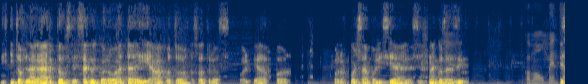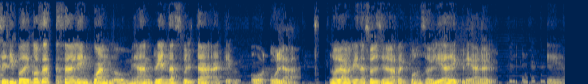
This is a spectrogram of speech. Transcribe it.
Distintos lagartos de saco y corbata, y abajo todos nosotros golpeados por, por las fuerzas policiales, una cosa así. Como un. Ese tipo de cosas salen cuando me dan rienda suelta a que, o, o la, no la rienda suelta, sino la responsabilidad de crear algo. Eh,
